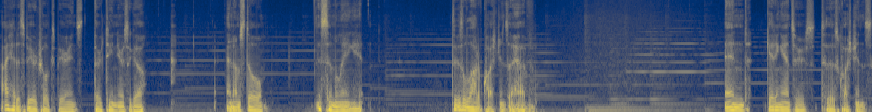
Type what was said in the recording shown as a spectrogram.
I had a spiritual experience 13 years ago, and I'm still assimilating it. There's a lot of questions I have. And getting answers to those questions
